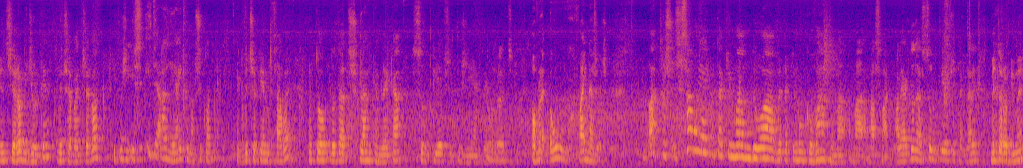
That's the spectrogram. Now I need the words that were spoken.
więc się robi dziurkę, wytrzebać trzeba i później jest idealne jajko na przykład, jak wytrzepiemy całe, no to dodać szklankę mleka, sól, pieprz i później jak tego. Omle... Uch, fajna rzecz. A trosz, samo jajko takie ma mdławe, takie mąkowate ma, ma, ma smak, ale jak dodasz sól, pieprz i tak dalej, my to robimy,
